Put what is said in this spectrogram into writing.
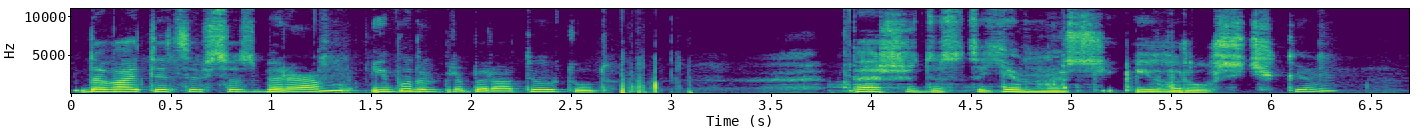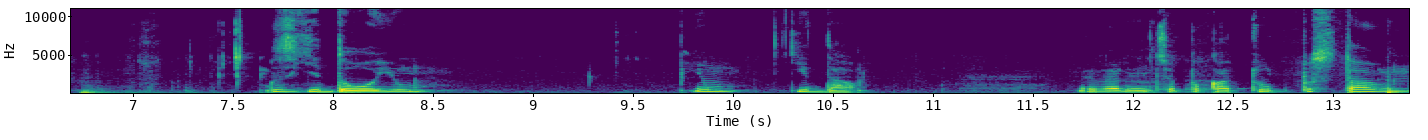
Давайте це все зберемо і будемо прибирати отут. Перше достаємо наші ігрушечки з їдою. Пім, їда. Наверно, це поки тут поставимо.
